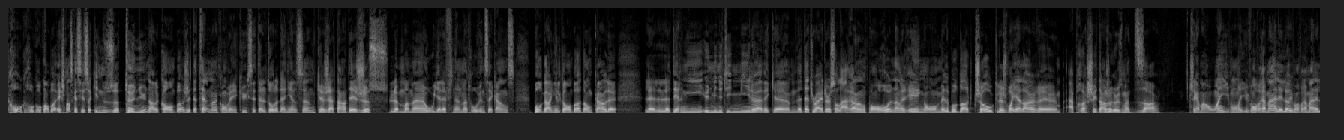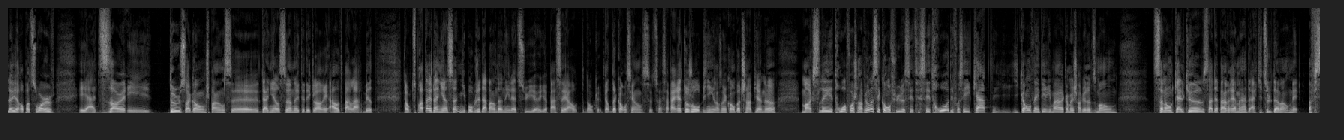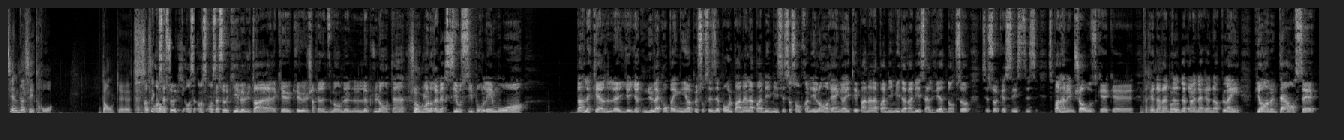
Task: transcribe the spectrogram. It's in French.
gros, gros, gros combat. Et je pense que c'est ça qui nous a tenus dans le combat. J'étais tellement convaincu que c'était le tour de Danielson que j'attendais juste le moment où il allait finalement trouver une séquence pour gagner le combat. Donc, quand le, dernier, une minute et demie, avec euh, le Death Rider sur la rampe, on roule dans le ring, on met le Bulldog Choke, je voyais l'heure euh, approcher dangereusement de 10 heures. J'étais comme, oh, ouais, ils vont, vraiment aller là, ils vont vraiment aller là, il n'y aura pas de swerve. Et à 10 heures et deux secondes, je pense, euh, Danielson a été déclaré out par l'arbitre. Donc, tu protèges Danielson, il n'est pas obligé d'abandonner là-dessus, il, a passé out. Donc, perte de conscience, ça, paraît toujours bien dans un combat de championnat. Moxley est trois fois champion, là, c'est confus, c'est trois, des fois c'est quatre. Il, compte l'intérimaire comme un championnat du monde. Selon le calcul, ça dépend vraiment à qui tu le demandes, mais officiellement, c'est trois. Donc, euh, ça, c'est on, s'assure qu'il, est le lutteur euh, qui a, eu le championnat du monde le, plus longtemps. On le remercie aussi pour les mois dans lesquels euh, il a, tenu la compagnie un peu sur ses épaules pendant la pandémie. C'est ça, son premier long règne a été pendant la pandémie devant des salles vides. Donc ça, c'est sûr que c'est, c'est, pas la même chose que, que, devant, devant un aréna plein. Puis en même temps, on sait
